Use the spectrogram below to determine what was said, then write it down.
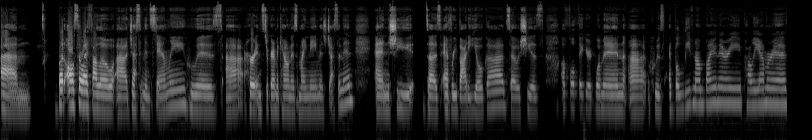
Um, but also I follow uh, Jessamyn Stanley, who is uh, her Instagram account is my name is Jessamyn, and she does everybody yoga. So she is a full figured woman uh, who's I believe non-binary, polyamorous,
